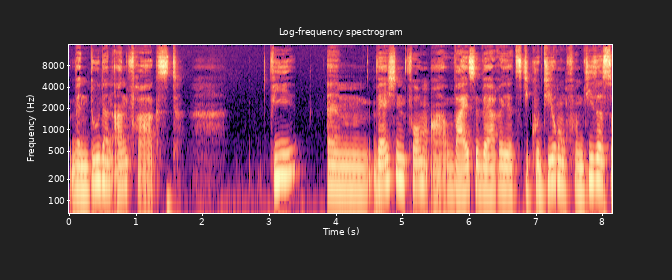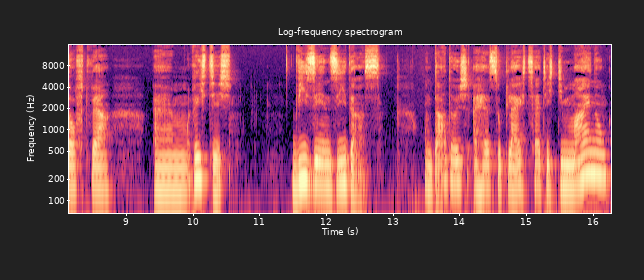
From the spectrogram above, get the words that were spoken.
wenn du dann anfragst, wie, ähm, welchen Formweise wäre jetzt die Codierung von dieser Software ähm, richtig? Wie sehen Sie das? Und dadurch erhältst du gleichzeitig die Meinung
